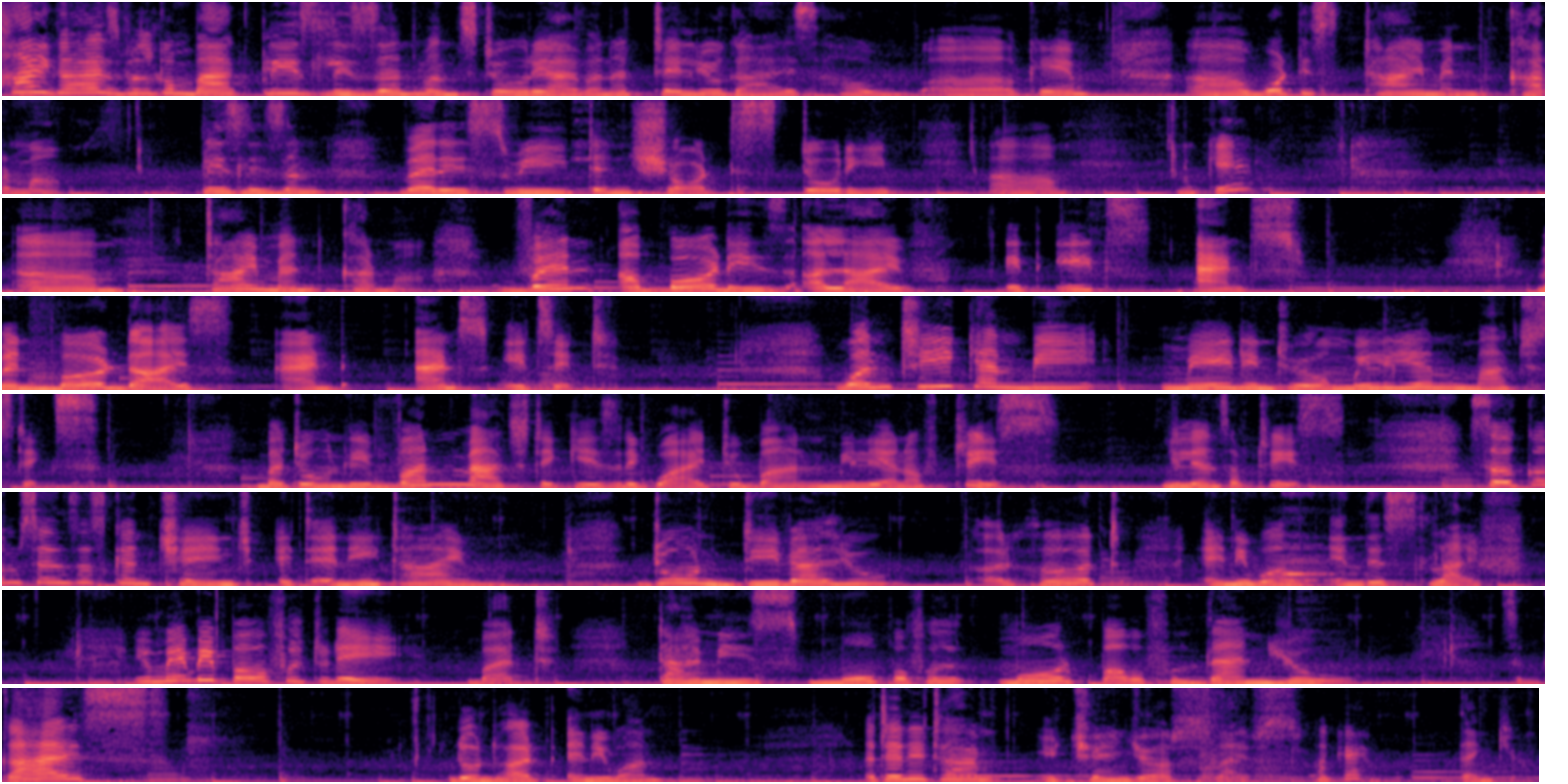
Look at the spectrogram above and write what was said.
Hi guys, welcome back. Please listen one story. I wanna tell you guys how uh, okay, uh, what is time and karma. Please listen. Very sweet and short story. Uh, okay. Um, time and karma. When a bird is alive, it eats ants. When bird dies, ant ants eats it. One tree can be made into a million matchsticks, but only one matchstick is required to burn million of trees, millions of trees. Circumstances can change at any time. Don't devalue or hurt anyone in this life. You may be powerful today, but time is more powerful more powerful than you. So guys, don't hurt anyone at any time you change your lives okay? Thank you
